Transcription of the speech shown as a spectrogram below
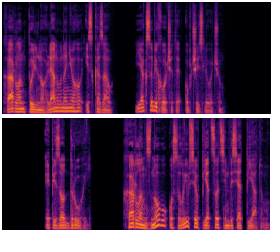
Харлан пильно глянув на нього і сказав Як собі хочете, обчислювачу. Епізод другий. Харлан знову оселився в 575-му.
